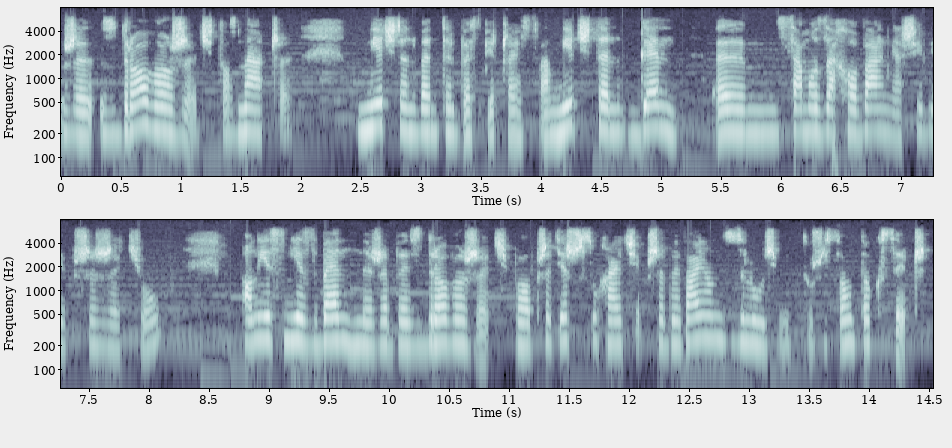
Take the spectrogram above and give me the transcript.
że zdrowo żyć, to znaczy mieć ten wentyl bezpieczeństwa, mieć ten gen samozachowania siebie przy życiu, on jest niezbędny, żeby zdrowo żyć, bo przecież słuchajcie, przebywając z ludźmi, którzy są toksyczni,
